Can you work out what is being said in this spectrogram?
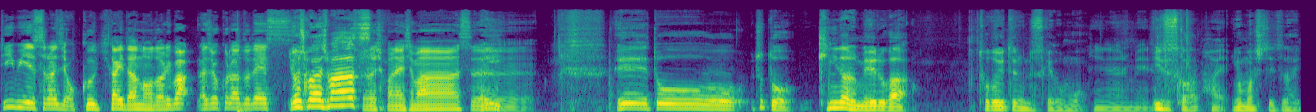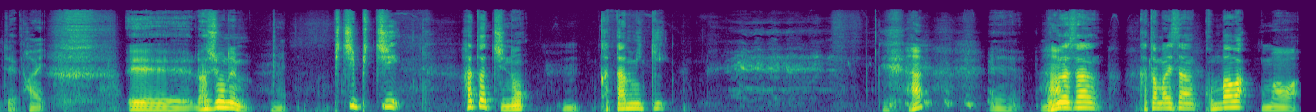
TBS ラジオ空気階段の踊り場、ラジオクラウドです。よよろしくお願いします。ろしくお願いします。いえーと、ちょっと気になるメールが届いてるんですけども、気になるメール。いいですか、はい読ませていただいて。はい。えー、ラジオネーム、ピチピチ、二十歳の片幹。は？もぐらさん、かたまりさん、こんばんは。こんばんは。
